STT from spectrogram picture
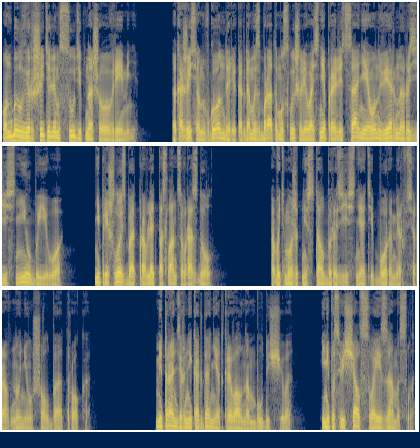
Он был вершителем судеб нашего времени. Окажись он в Гондоре, когда мы с братом услышали во сне прорицание, он верно разъяснил бы его. Не пришлось бы отправлять посланца в раздол. А, быть может, не стал бы разъяснять, и Боромер все равно не ушел бы от рока. Митрандер никогда не открывал нам будущего и не посвящал свои замыслы.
